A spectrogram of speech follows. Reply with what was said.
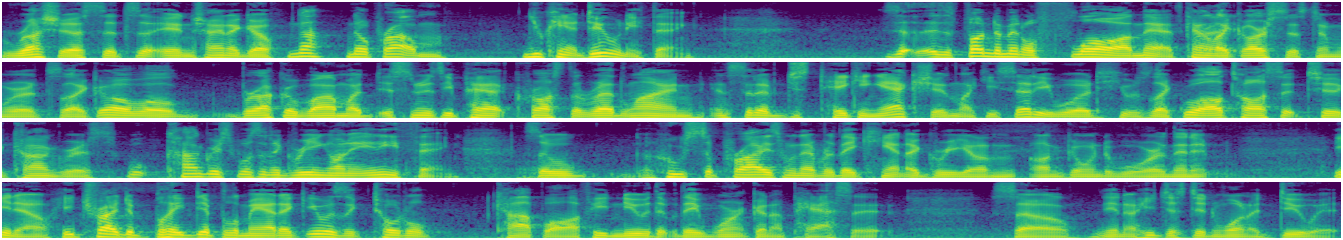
Russia sits and China go, no, no problem, you can't do anything. There's a fundamental flaw in that. It's kind of like our system where it's like, oh well, Barack Obama, as soon as he pat, crossed the red line, instead of just taking action like he said he would, he was like, well, I'll toss it to Congress. Well, Congress wasn't agreeing on anything, so who's surprised whenever they can't agree on on going to war? And then it, you know, he tried to play diplomatic. It was a total cop off. He knew that they weren't going to pass it, so you know, he just didn't want to do it.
